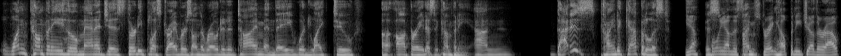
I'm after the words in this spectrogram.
one company who manages thirty plus drivers on the road at a time, and they would like to uh, operate as a company, and that is kind of capitalist. Yeah, pulling on the same I'm- string, helping each other out.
